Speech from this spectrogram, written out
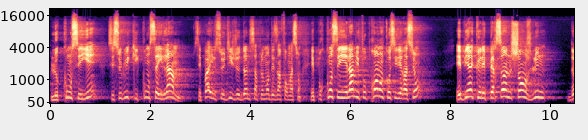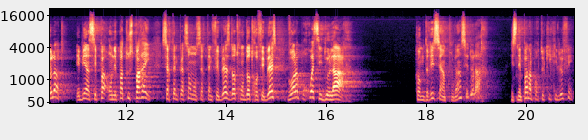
Le conseiller, c'est celui qui conseille l'âme. C'est pas il se dit je donne simplement des informations. Et pour conseiller l'âme, il faut prendre en considération eh bien que les personnes changent l'une de l'autre. Eh bien, c'est pas, on n'est pas tous pareils. Certaines personnes ont certaines faiblesses, d'autres ont d'autres faiblesses. Voilà pourquoi c'est de l'art. Comme dresser un poulain, c'est de l'art. Et ce n'est pas n'importe qui qui le fait.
